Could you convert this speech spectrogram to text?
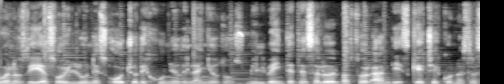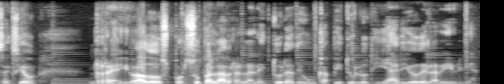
buenos días, hoy lunes 8 de junio del año 2020 te saluda el pastor Andy Skeche con nuestra sección Reavivados por su palabra, la lectura de un capítulo diario de la Biblia.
